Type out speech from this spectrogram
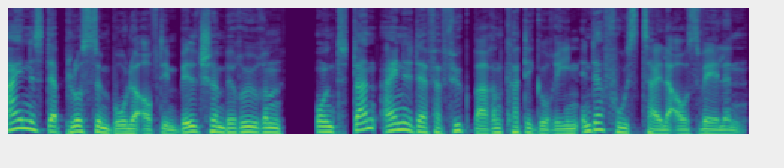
Eines der Plus-Symbole auf dem Bildschirm berühren und dann eine der verfügbaren Kategorien in der Fußzeile auswählen.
